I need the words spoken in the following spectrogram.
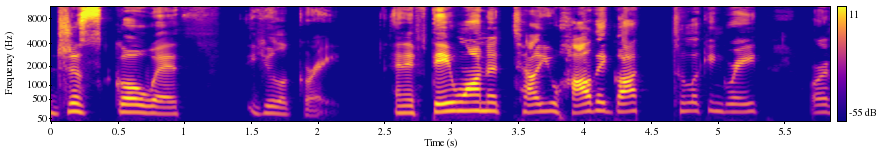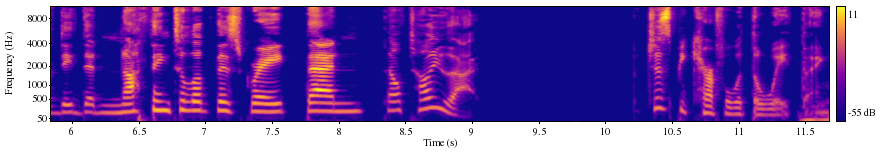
Just go with, you look great. And if they want to tell you how they got to looking great, or if they did nothing to look this great, then they'll tell you that. But just be careful with the weight thing.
